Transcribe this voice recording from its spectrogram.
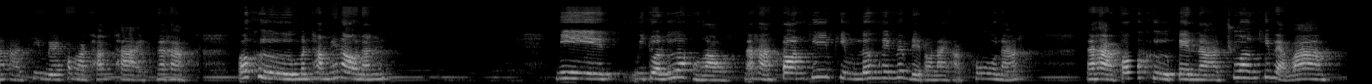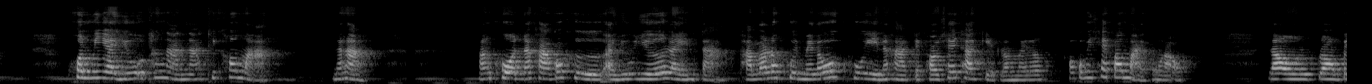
นะคะ ที่แวะเข้ามาทักทายนะคะ ก็คือมันทำให้เรานั้น มีมีตัวเลือกของเรานะคะ ตอนที่พิมพ์เริ่มเล่นเว็บเดทออนไลน์ค่ะคู่นะนะคะ ก็คือเป็นช่วงที่แบบว่า คนมีอายุทั้งนั้นนะที่เข้ามานะคะบางคนนะคะก็คืออายุเยอะอะไรต่างถามว่าเราคุยไหมเราก็คุยนะคะ แต่เขาใช่ทาร์เก็ตเราไหมแล้วเขาก็ไม่ใช่เป้าหมายของเรา เราลองไป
